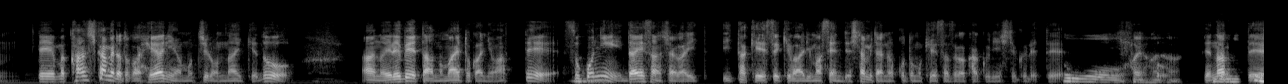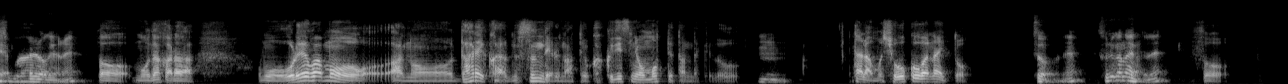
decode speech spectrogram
うん、で、まあ、監視カメラとか部屋にはもちろんないけどあのエレベーターの前とかにはあってそこに第三者がいいた形跡はありませんでしたみたいなことも警察が確認してくれて、おおはいはいはってい。なってね。そうもうだからもう俺はもうあの誰か盗んでるなって確実に思ってたんだけどうん。ただもう証拠がないとそうだね。それがないとね。そうっ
